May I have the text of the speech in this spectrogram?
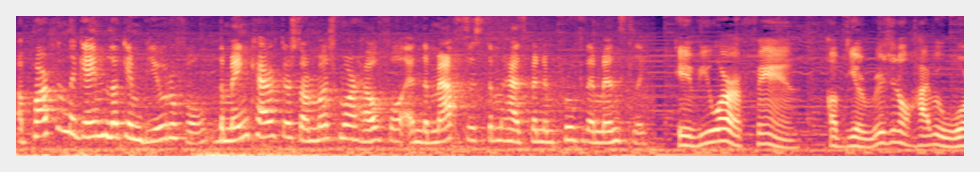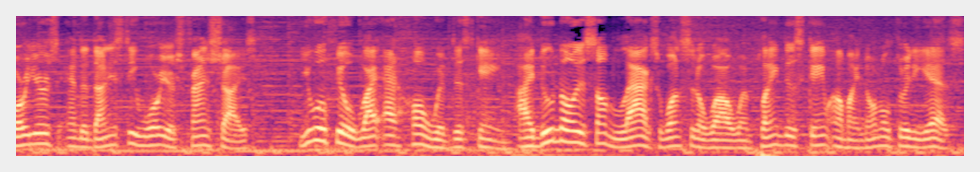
Apart from the game looking beautiful, the main characters are much more helpful and the map system has been improved immensely. If you are a fan of the original Hyrule Warriors and the Dynasty Warriors franchise, you will feel right at home with this game. I do notice some lags once in a while when playing this game on my normal 3DS,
